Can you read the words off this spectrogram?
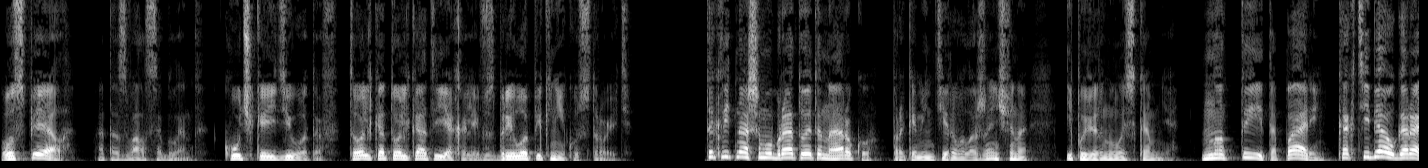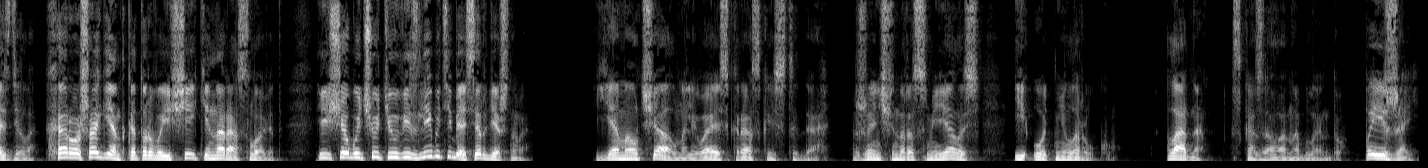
«Успел», — отозвался Бленд. «Кучка идиотов. Только-только отъехали, взбрело пикник устроить». «Так ведь нашему брату это на руку», — прокомментировала женщина и повернулась ко мне. «Но ты-то, парень, как тебя угораздило. Хороший агент, которого ищейки на раз ловят. Еще бы чуть и увезли бы тебя, сердешного. Я молчал, наливаясь краской стыда. Женщина рассмеялась и отняла руку. «Ладно», — сказала она Бленду, — «поезжай».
